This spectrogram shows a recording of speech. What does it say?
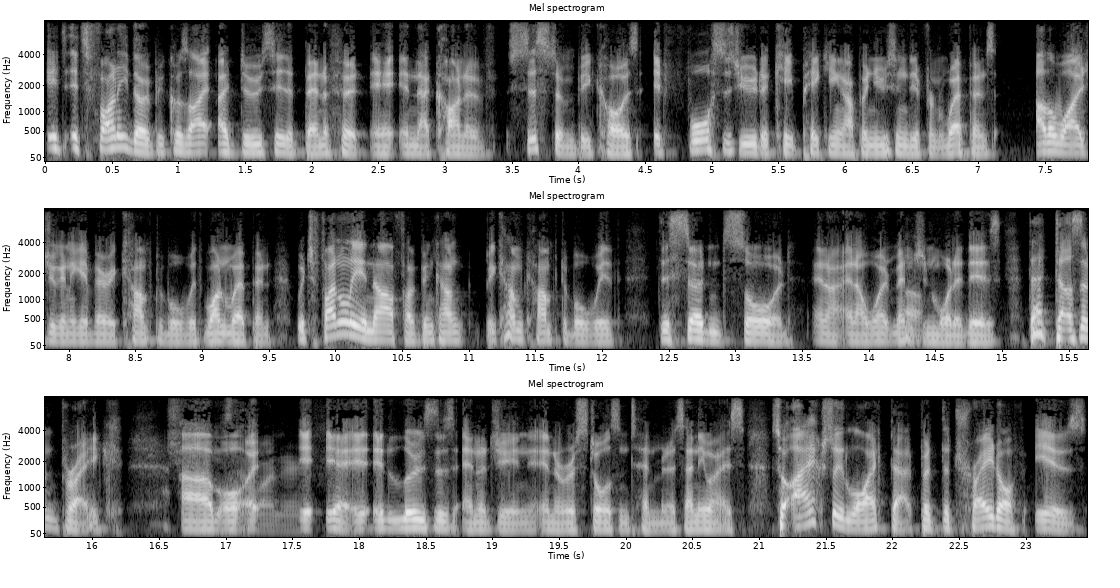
it, it's funny though because I, I do see the benefit in, in that kind of system because it forces you to keep picking up and using different weapons. Otherwise, you're going to get very comfortable with one weapon. Which, funnily enough, I've become become comfortable with this certain sword, and I and I won't mention what it is that doesn't break, um, or it, it, yeah, it, it loses energy and, and it restores in ten minutes, anyways. So I actually like that, but the trade off is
